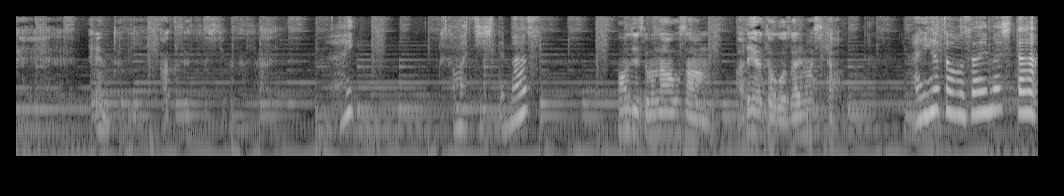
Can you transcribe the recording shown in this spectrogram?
えー、エントリーアクセスしてください。はい。お待ちしてます。本日も直子さんありがとうございました。ありがとうございました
